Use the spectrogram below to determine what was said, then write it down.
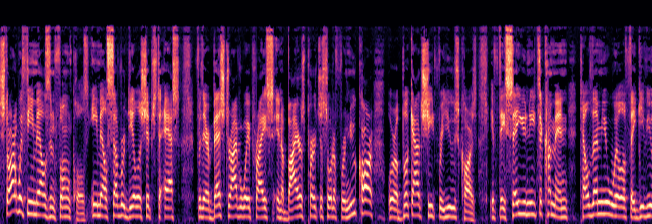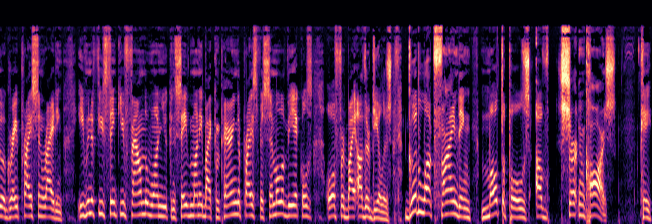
Start with emails and phone calls. Email several dealerships to ask for their best drive away price in a buyer's purchase order for a new car or a book out sheet for used cars. If they say you need to come in, tell them you will if they give you a great price in writing. Even if you think you found the one, you can save money by comparing the price for similar vehicles offered by other dealers. Good luck finding multiples of certain cars. Okay.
